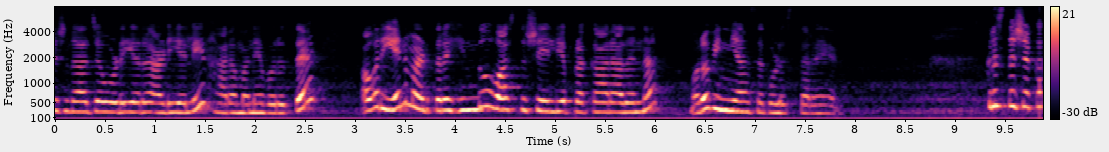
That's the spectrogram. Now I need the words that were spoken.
ಕೃಷ್ಣರಾಜ ಒಡೆಯರ ಅಡಿಯಲ್ಲಿ ಅರಮನೆ ಬರುತ್ತೆ. ಅವರು ಏನು ಮಾಡ್ತಾರೆ? ಹಿಂದೂ ವಾಸ್ತುಶೈಲಿಯ ಪ್ರಕಾರ ಅದನ್ನು ಮರುವಿನ್ಯಾಸಗೊಳಿಸ್ತಾರೆ. ಕ್ರಿಸ್ತಶಕ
